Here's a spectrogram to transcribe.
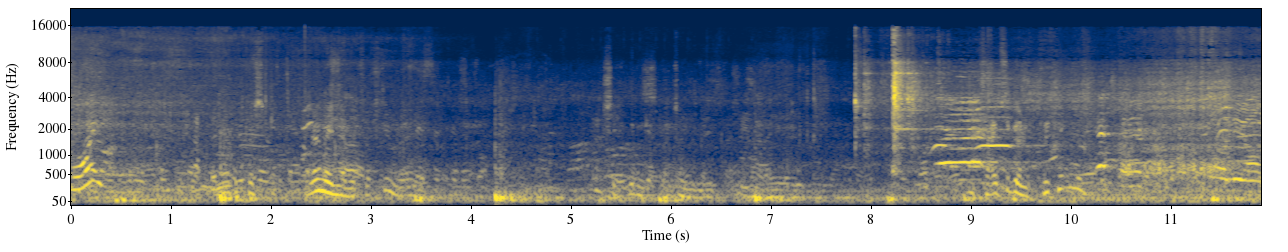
Why? Because Remy never touched him, really. Actually, he wouldn't get much underneath. The types are going quick, isn't they?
